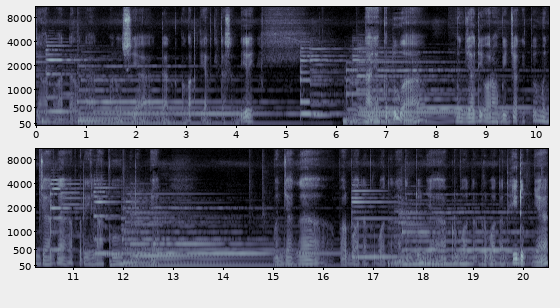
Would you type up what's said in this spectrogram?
jangan mengandalkan manusia dan pengertian kita sendiri. Nah, yang kedua, menjadi orang bijak itu menjaga perilaku hidupnya. Menjaga perbuatan-perbuatannya tentunya perbuatan-perbuatan hidupnya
